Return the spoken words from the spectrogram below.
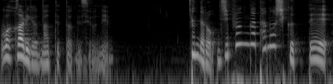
分かるようになってったんですよね。なんだろう自分が楽しくって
